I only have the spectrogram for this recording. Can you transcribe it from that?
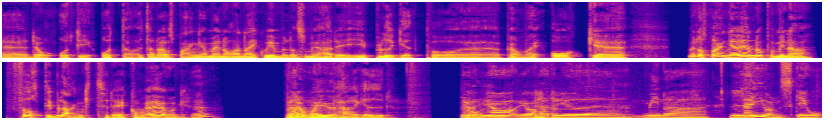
eh, då 88. Utan då sprang jag med några Nike Wimbledon som jag hade i plugget på, eh, på mig. Och, men då sprang jag ändå på mina 40 blankt, det kommer jag ihåg. Ja. Men de är ju, herregud. Jag, jag, jag hade ju eh, mina lejonskor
